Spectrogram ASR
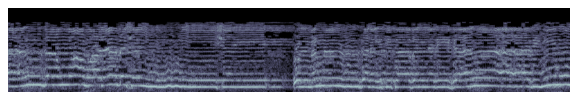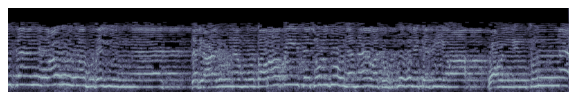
أنزل الله على بشر من شيء. قل من أنزل الكتاب الذي جاء به موسى نورا وهدى للناس؟ تجعلونه قراطيس تبدونها وتخفون كثيرا. وعلمتم ما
